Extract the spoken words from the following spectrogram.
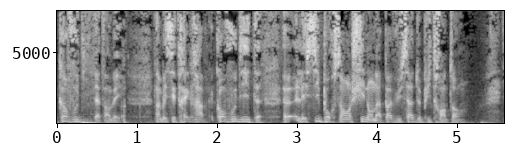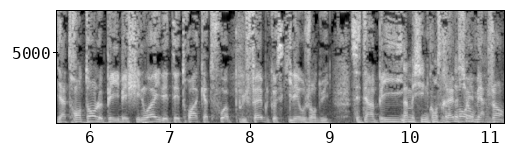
Quand vous dites, attendez, non mais c'est très grave, quand vous dites euh, les 6% en Chine, on n'a pas vu ça depuis 30 ans. Il y a 30 ans, le PIB chinois, il était 3 4 fois plus faible que ce qu'il est aujourd'hui. C'était un pays Non, mais c'est une constatation. vraiment émergent.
